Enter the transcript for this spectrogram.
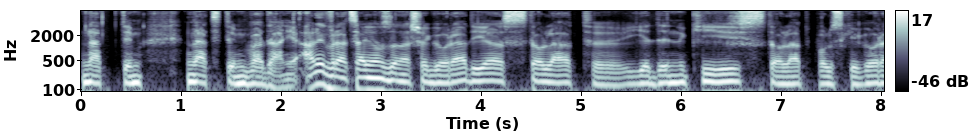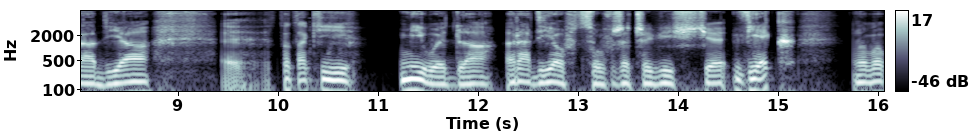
nad tym, nad tym badanie. Ale wracając do naszego radia, 100 lat y, jedynki, 100 lat polskiego radia, y, to taki miły dla radiowców rzeczywiście wiek, no bo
